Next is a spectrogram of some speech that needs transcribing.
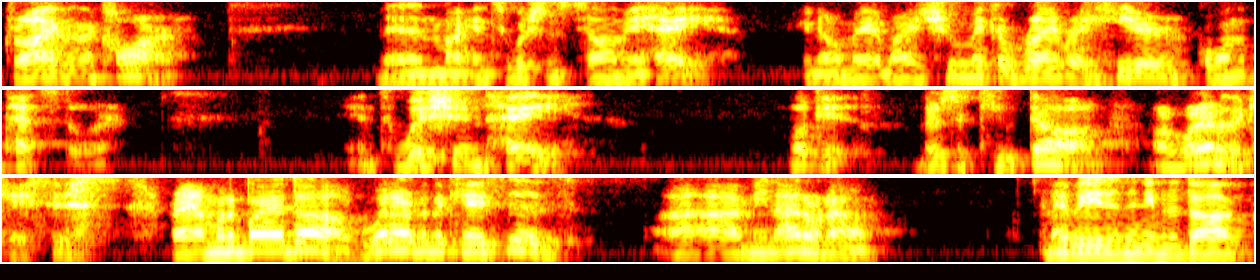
drive in the car. Then my intuition's telling me, hey, you know, I should make a right right here. Go on the pet store. Intuition, hey, look it. There's a cute dog, or whatever the case is. Right? I'm to buy a dog. Whatever the case is. I, I mean, I don't know. Maybe it isn't even a dog.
